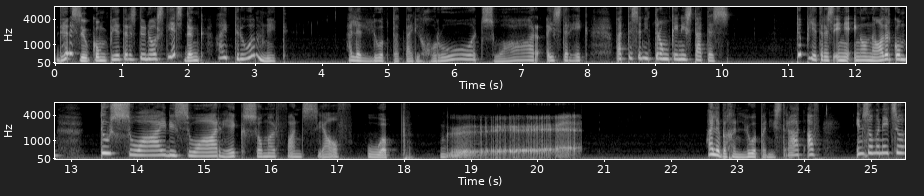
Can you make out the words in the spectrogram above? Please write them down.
Dis hoekom Petrus toe nog steeds dink hy droom net. Hulle loop tot by die groot swaar eysterhek wat tussen die tronk en die stad is. Toe Petrus en die engel naderkom, toe swaai die swaar hek sommer van self oop. Hulle begin loop in die straat af en sommer net so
